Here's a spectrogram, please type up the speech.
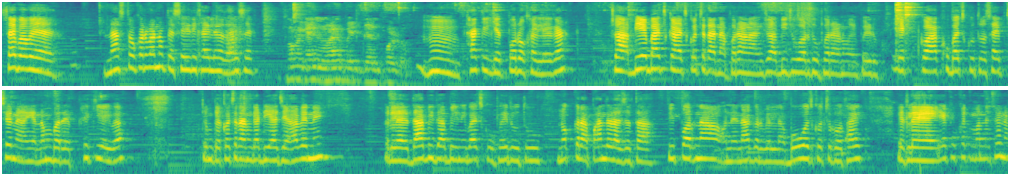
સાહેબ હવે નાસ્તો કરવાનો કે શેરડી ખાઈ લે તો હાલશે? હમ. થાકી ગયા પોરો ખાઈ લેગા જો આ બે બાજકા આજ કચરાના ભરાણા જો આ બીજું અડધું ભરાણું અહીં પડ્યું. એક આખું બાજકું તો સાહેબ છે ને અહીંયા નંબરે ફેંકી આવ્યા. કેમ કે કચરાની ગાડી આજે આવે નહીં. એટલે દાબી દાબીની બાજકું ભર્યું હતું. નકરા પાંદડા જતા પીપરના અને નાગરવેલના બહુ જ કચરો થાય. એટલે એક વખત મને છે ને,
